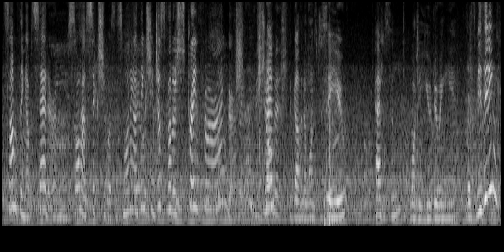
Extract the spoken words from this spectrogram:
But something upset her, and you saw how sick she was this morning. I think she just got her strength from her anger. Mitchell, the governor wants to see you. Patterson, what are you doing here? Just visiting.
